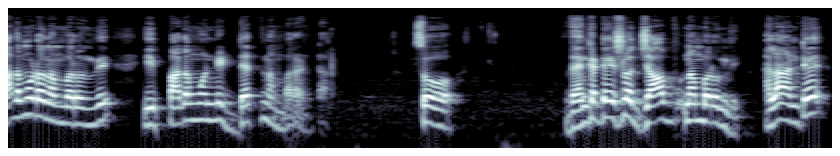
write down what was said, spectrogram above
పదమూడో నంబర్ ఉంది. ఈ పదమూడుని డెత్ నంబర్ అంటారు. సో వెంకటేష్లో జాబ్ నంబర్ ఉంది. ఎలా అంటే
